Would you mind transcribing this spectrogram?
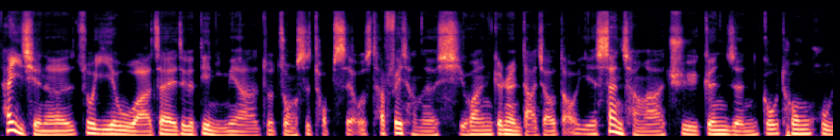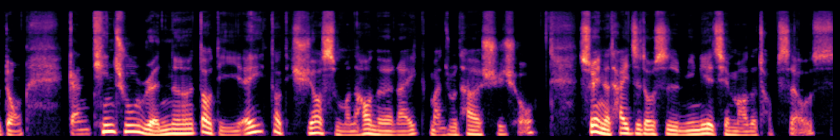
他以前呢做业务啊，在这个店里面啊，就总是 top sales。他非常的喜欢跟人打交道，也擅长啊去跟人沟通互动，敢听出人呢到底诶到底需要什么，然后呢来满足他的需求。所以呢，他一直都是名列前茅的 top sales，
